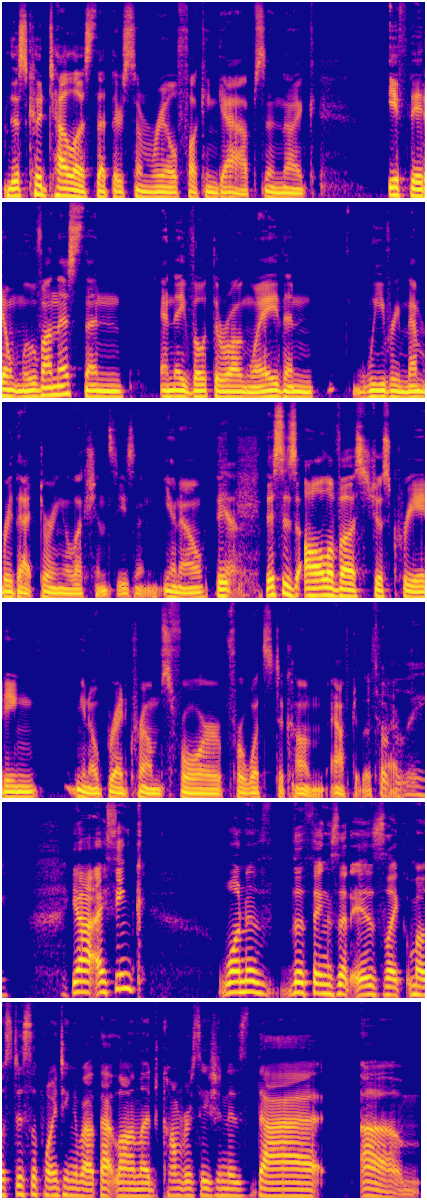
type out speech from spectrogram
this could tell us that there's some real fucking gaps, and like if they don't move on this, then and they vote the wrong way, then we remember that during election season. You know, Yeah. this is all of us just creating, you know, breadcrumbs for for what's to come after the fact. Totally. Yeah, I think one of the things that is like most disappointing about that law and ledge conversation is that um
